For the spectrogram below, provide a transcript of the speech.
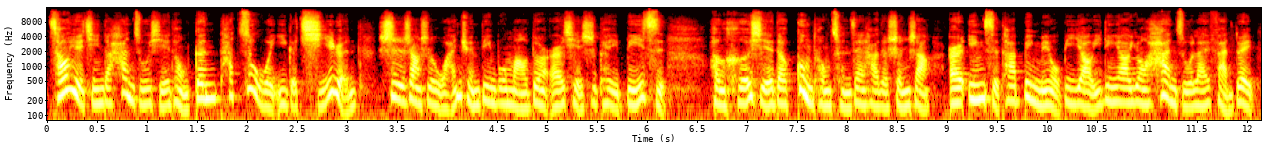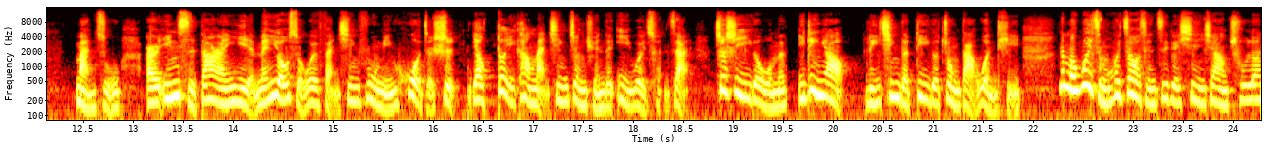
曹雪芹的汉族血统跟他作为一个旗人，事实上是完全并不矛盾，而且是可以彼此很和谐的共同存在他的身上，而因此他并没有必要一定要用汉族来反对。满足，而因此当然也没有所谓反清复明或者是要对抗满清政权的意味存在。这是一个我们一定要厘清的第一个重大问题。那么为什么会造成这个现象？除了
